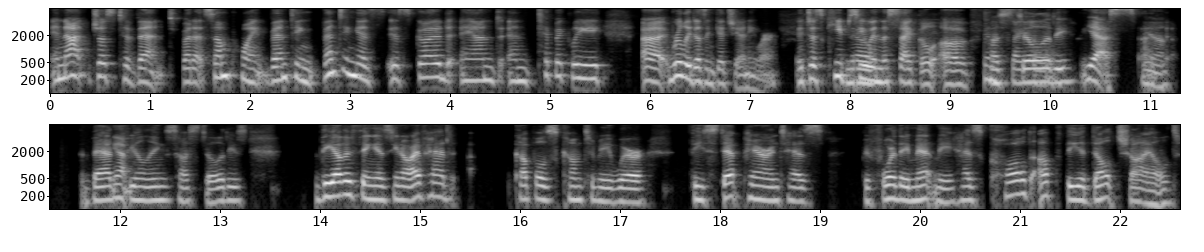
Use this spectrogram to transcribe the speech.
and not just to vent but at some point venting venting is is good and and typically uh really doesn't get you anywhere it just keeps no. you in the cycle of hostility cycle. yes yeah bad yeah. feelings hostilities the other thing is you know i've had couples come to me where the step parent has before they met me has called up the adult child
